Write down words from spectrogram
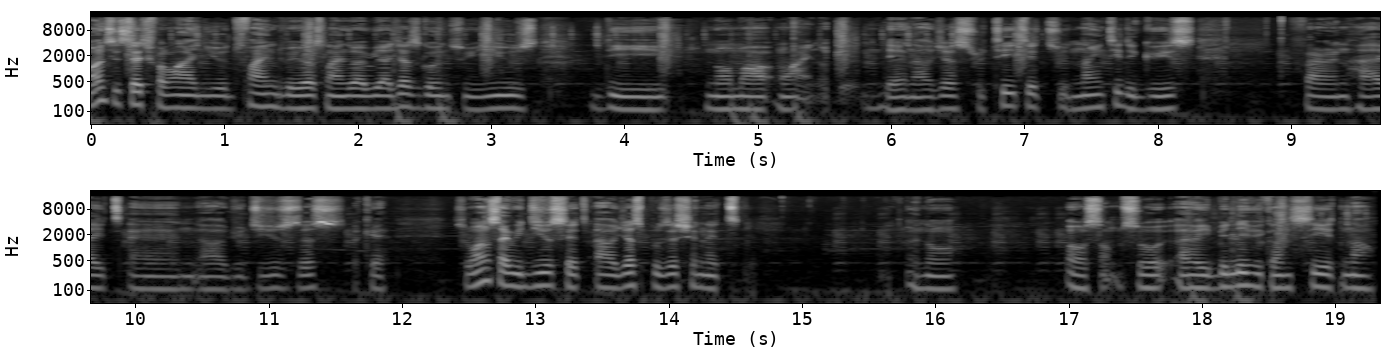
once you search for line you'd find various lines but we are just going to use the normal line okay? Then i'll just rotate it to 90 degrees fahrenheit and i'll reduce this okay? So once i reduce it i'll just position it you know awesome. So i believe you can see it now.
